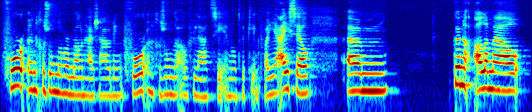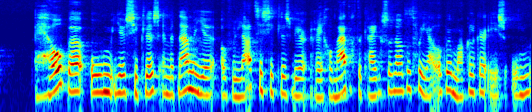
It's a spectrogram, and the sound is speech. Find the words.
voor een gezonde hormoonhuishouding, voor een gezonde ovulatie en ontwikkeling van je eicel. Um, kunnen allemaal helpen om je cyclus en met name je ovulatiecyclus weer regelmatig te krijgen, zodat het voor jou ook weer makkelijker is om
